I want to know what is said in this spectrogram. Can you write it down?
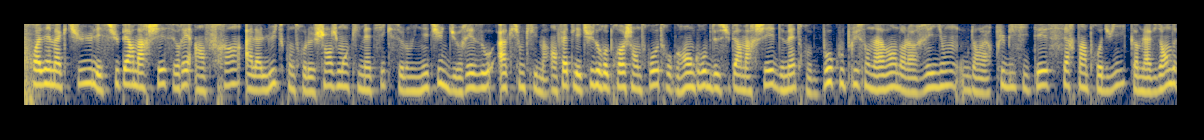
Troisième actu, les supermarchés seraient un frein à la lutte contre le changement climatique selon une étude du réseau Action Climat. En fait, l'étude reproche entre autres aux grands groupes de supermarchés de mettre beaucoup plus en avant dans leurs rayons ou dans leur publicité certains produits, comme la viande,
